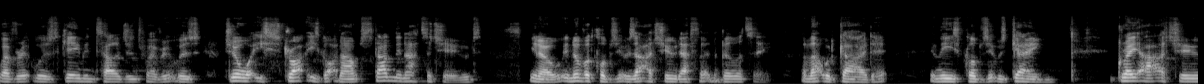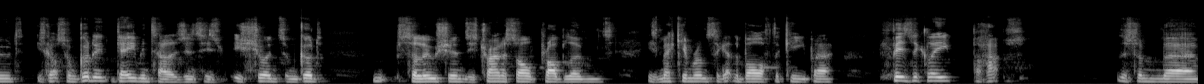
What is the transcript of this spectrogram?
whether it was game intelligence, whether it was, do you know what, he's, stra- he's got an outstanding attitude. You know, in other clubs, it was attitude, effort, and ability, and that would guide it. In these clubs, it was game. Great attitude. He's got some good game intelligence. He's, he's showing some good solutions. He's trying to solve problems. He's making runs to get the ball off the keeper. Physically, perhaps there's some uh,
